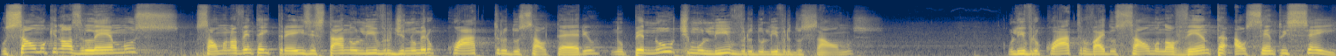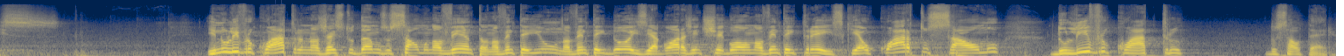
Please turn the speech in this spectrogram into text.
O salmo que nós lemos, Salmo 93, está no livro de número 4 do Saltério, no penúltimo livro do livro dos Salmos. O livro 4 vai do Salmo 90 ao 106. E no livro 4 nós já estudamos o Salmo 90, o 91, 92 e agora a gente chegou ao 93, que é o quarto salmo do livro 4 do Saltério.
